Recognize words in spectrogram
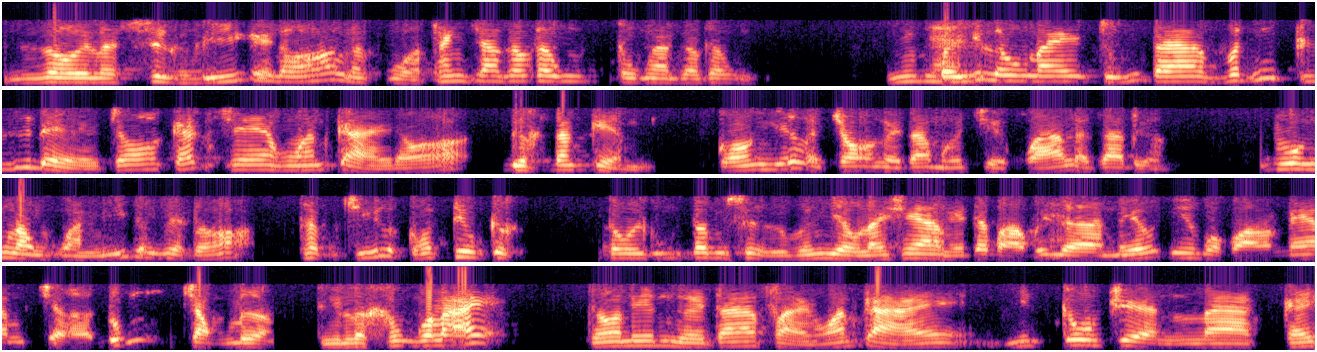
rồi là xử lý cái đó là của thanh tra giao thông công an giao thông nhưng bấy lâu nay chúng ta vẫn cứ để cho các xe hoán cải đó được đăng kiểm, có nghĩa là cho người ta mở chìa khóa là ra đường. Buông lòng quản lý trong việc đó, thậm chí là có tiêu cực. Tôi cũng tâm sự với nhiều lái xe, người ta bảo bây giờ nếu như một bọn em chở đúng trọng lượng thì là không có lãi. Cho nên người ta phải hoán cải. Nhưng câu chuyện là cái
